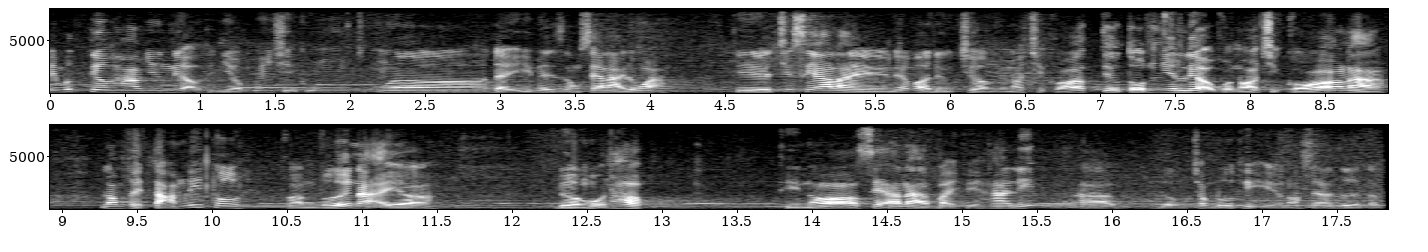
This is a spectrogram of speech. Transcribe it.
cái mức tiêu hao nhiên liệu thì nhiều quý anh chị cũng uh, để ý về dòng xe này đúng không ạ? Thì chiếc xe này nếu mà đường trường thì nó chỉ có tiêu tốn nhiên liệu của nó chỉ có là 5,8 lít thôi. Còn với lại uh, đường hỗn hợp thì nó sẽ là 7,2 lít à, đường trong đô thị nó sẽ rơi tầm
